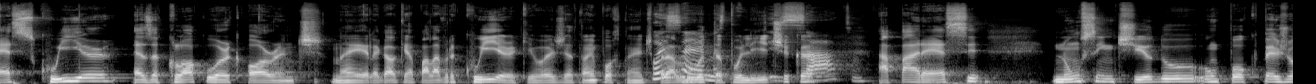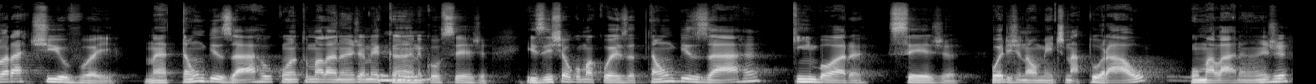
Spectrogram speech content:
As queer as a clockwork orange. Né? E é legal que a palavra queer, que hoje é tão importante para a é, luta política, Exato. aparece num sentido um pouco pejorativo aí, né? Tão bizarro quanto uma laranja mecânica, ou seja, existe alguma coisa tão bizarra que embora seja originalmente natural, uma laranja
